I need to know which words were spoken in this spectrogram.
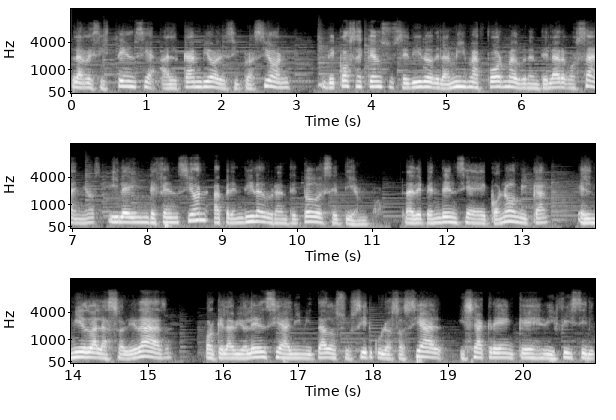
la resistencia al cambio de situación, de cosas que han sucedido de la misma forma durante largos años y la indefensión aprendida durante todo ese tiempo. La dependencia económica, el miedo a la soledad, porque la violencia ha limitado su círculo social y ya creen que es difícil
